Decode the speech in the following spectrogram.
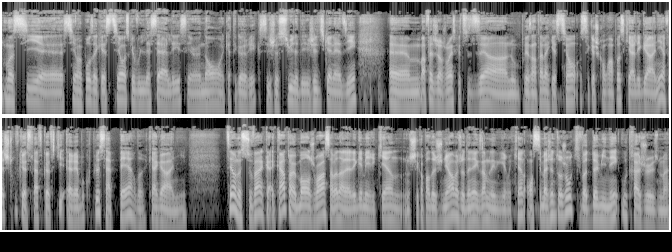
Moi, si, euh, si on me pose la question, est-ce que vous le laissez aller, c'est un non catégorique. Si je suis le DG du Canadien, euh, en fait, je rejoins ce que tu disais en nous présentant la question, c'est que je comprends pas ce qu'il allait gagner. En fait, je trouve que Slavkovski aurait beaucoup plus à perdre qu'à gagner. Sais, on a souvent, quand, un bon joueur, ça va dans la Ligue américaine, je sais qu'on parle de junior, mais je vais donner l'exemple de la Ligue américaine, on s'imagine toujours qu'il va dominer outrageusement.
